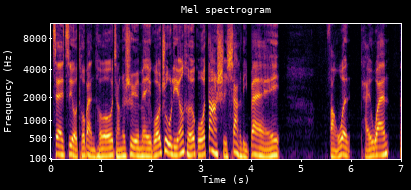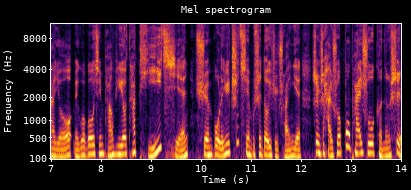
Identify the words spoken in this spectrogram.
在自由头版头讲的是美国驻联合国大使下个礼拜。访问台湾，那由美国国务卿庞皮尤他提前宣布了，因为之前不是都一直传言，甚至还说不排除可能是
